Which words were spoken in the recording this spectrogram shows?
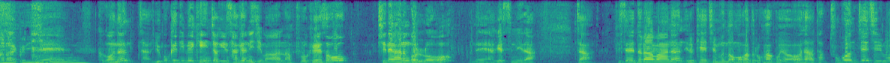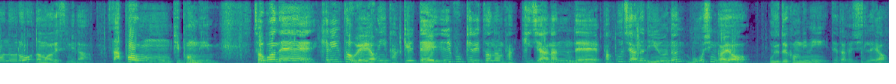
만화 그리시고 네. 그거는 자 윤꽃게님의 개인적인 사견이지만 앞으로 계속 진행하는 걸로 네 하겠습니다. 자 픽셀 드라마는 이렇게 질문 넘어가도록 하고요. 자 두 번째 질문으로 넘어가겠습니다. 사펑 피펑님. 저번에 캐릭터 외형이 바뀔 때 일부 캐릭터는 바뀌지 않았는데 바꾸지 않은 이유는 무엇인가요? 우유들컹님이 대답해 주실래요?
